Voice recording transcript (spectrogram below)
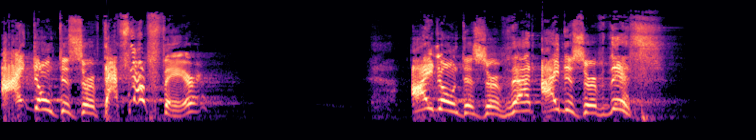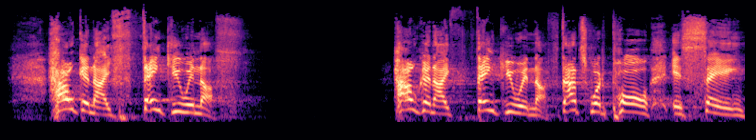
I don't deserve, that's not fair. I don't deserve that. I deserve this. How can I thank you enough? How can I thank you enough? That's what Paul is saying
